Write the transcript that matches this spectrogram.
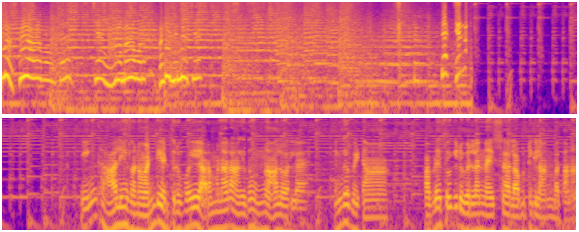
நின்று ஸ்பீட் ஆக ஸ்பீடாகவே சார் சே இவ்வளோ மேலே போகிறேன் வண்டி நின்றுச்சு எங்க ஆளையும் காணும் வண்டி எடுத்துட்டு போய் அரை மணி நேரம் ஆகுது இன்னும் ஆள் வரல. எங்க போயிட்டான்? அப்படியே தூக்கிட்டு போயிடலாம் நைஸா லபட்டிக்கலாம்னு பார்த்தானா?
